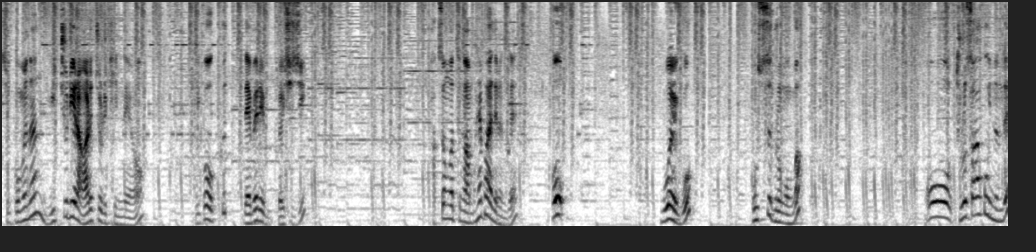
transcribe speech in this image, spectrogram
지금 보면은 윗줄이랑 아랫줄 이렇게 있네요. 이거 끝 레벨이 몇이지? 각성 같은 거 한번 해봐야 되는데. 오! 뭐야 이거? 보스 그런 건가? 오 둘러싸고 있는데?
